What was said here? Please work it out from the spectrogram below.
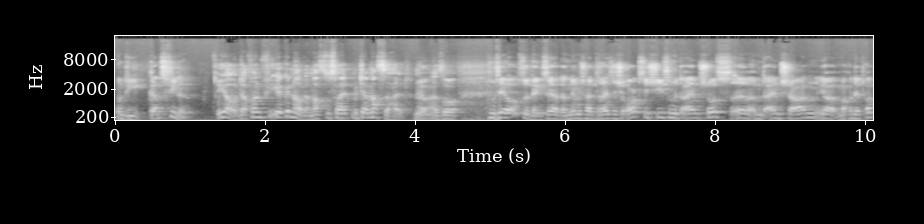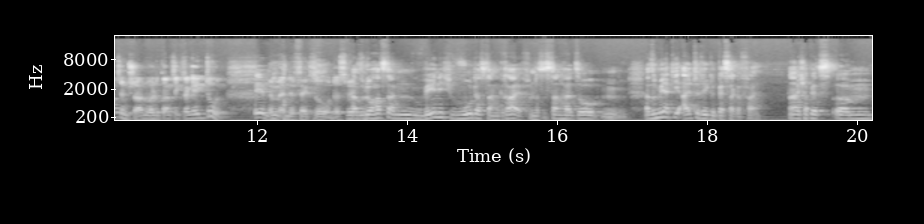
Und die ganz viele. Ja, und davon, viel- genau, dann machst du es halt mit der Masse halt. Ne? Ja. Also, Du dir auch so denkst, ja, dann nehme ich halt 30 Orks, die schießen mit einem Schuss, äh, mit einem Schaden, ja, machen dir trotzdem Schaden, weil du kannst nichts dagegen tun. Eben. Im Endeffekt so. Deswegen, also du hast dann wenig, wo das dann greift. Und das ist dann halt so. mh, Also mir hat die alte Regel besser gefallen. Na, ich habe jetzt. Ähm,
